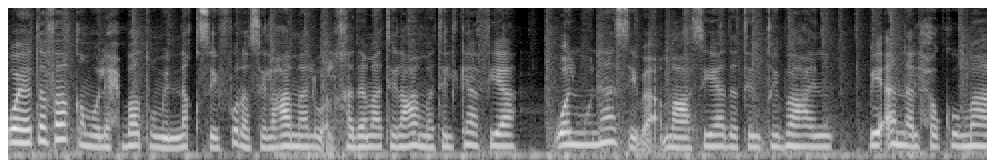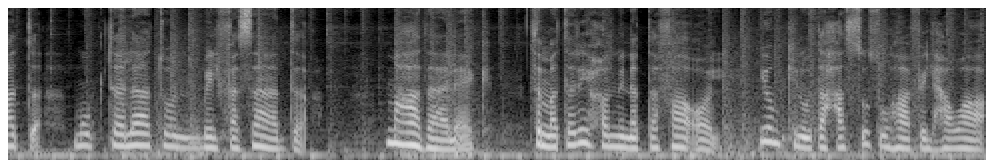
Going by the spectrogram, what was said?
ويتفاقم الإحباط من نقص فرص العمل والخدمات العامة الكافية والمناسبة مع سيادة انطباع بأن الحكومات مبتلات بالفساد. مع ذلك ثمة ريح من التفاؤل يمكن تحسسها في الهواء.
